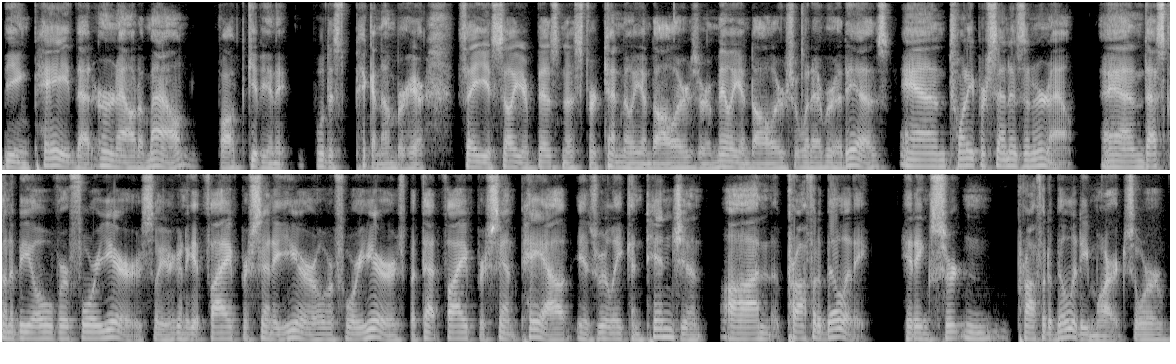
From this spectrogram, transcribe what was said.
being paid that earnout amount I'll give you an, we'll just pick a number here. Say you sell your business for $10 million or a million dollars or whatever it is, and 20% is in an earnout. And that's going to be over four years. So you're going to get 5% a year over four years. But that 5% payout is really contingent on profitability hitting certain profitability marks or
